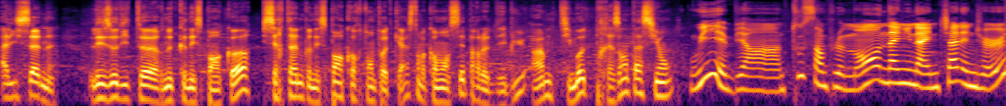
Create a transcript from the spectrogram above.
Alison, les auditeurs ne te connaissent pas encore. Certains ne connaissent pas encore ton podcast. On va commencer par le début. Un petit mot de présentation. Oui, eh bien, tout simplement, 99 Challengers,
